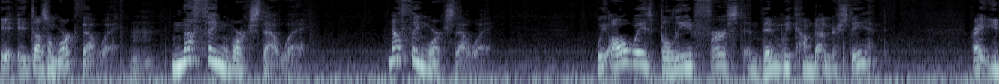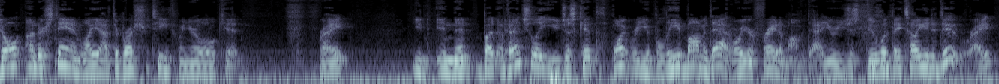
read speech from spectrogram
it, it doesn't work that way. Nothing works that way. Nothing works that way we always believe first and then we come to understand right? You don't understand why you have to brush your teeth when you're a little kid right? You and then but eventually you just get to the point where you believe mom and dad or you're afraid of mom and dad. You just do what they tell you to do right?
